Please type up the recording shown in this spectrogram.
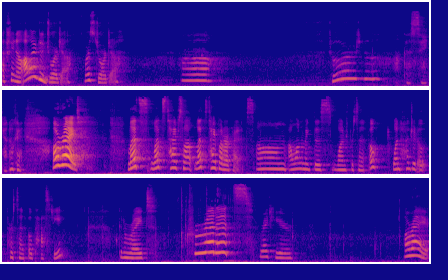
Actually, no, I want to do Georgia. Where's Georgia? Uh, Georgia. I'm gonna say again. Okay. All right. Let's let's type some. Let's type out our credits. Um, I want to make this one percent. Oh, 100 percent opacity. I'm gonna write credits right here. All right.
